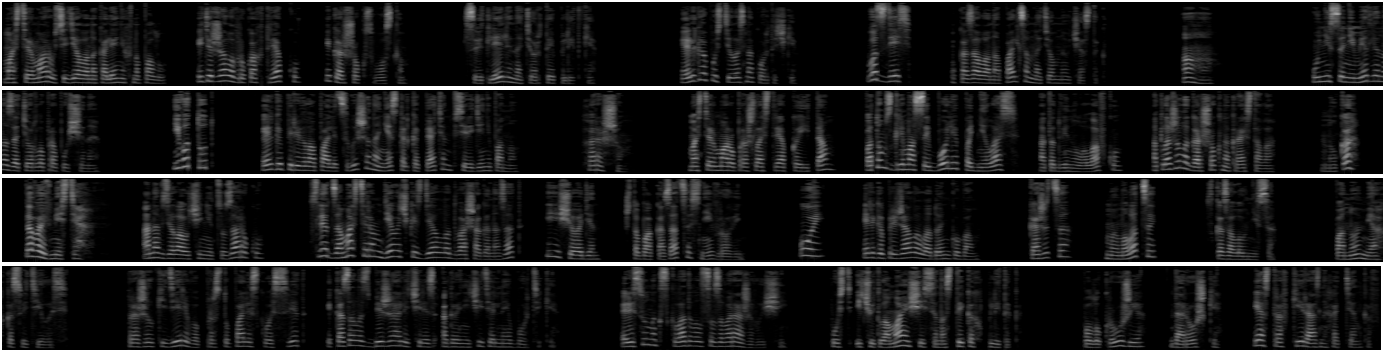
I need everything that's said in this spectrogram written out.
Мастер Мару сидела на коленях на полу и держала в руках тряпку и горшок с воском. Светлели натертые плитки. Эльга опустилась на корточки. «Вот здесь», — указала она пальцем на темный участок. «Ага». Униса немедленно затерла пропущенное. «И вот тут», — Эльга перевела палец выше на несколько пятен в середине панно. «Хорошо». Мастер Мару прошлась тряпкой и там, потом с гримасой боли поднялась, отодвинула лавку, отложила горшок на край стола. «Ну-ка, давай вместе». Она взяла ученицу за руку, Вслед за мастером девочка сделала два шага назад и еще один, чтобы оказаться с ней вровень. «Ой!» — Эльга прижала ладонь к губам. «Кажется, мы молодцы», — сказала Униса. Пано мягко светилось. Прожилки дерева проступали сквозь свет и, казалось, бежали через ограничительные бортики. Рисунок складывался завораживающий, пусть и чуть ломающийся на стыках плиток. Полукружья, дорожки, и островки разных оттенков.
